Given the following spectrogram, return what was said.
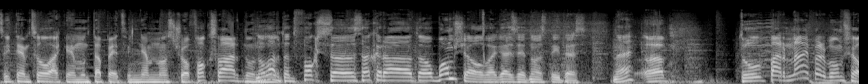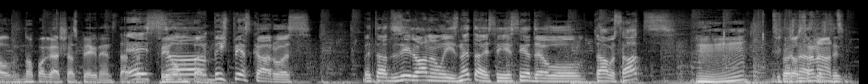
citiem cilvēkiem, un tāpēc viņi ņem no šo Fox vārdu. Un, Nu labi, tad uh, sakarā to bombšelu vajag aiziet nostīties. Ne? uh, tu parunāji par Bombšelu no pagājušās piekdienas. Es filmu uh, par- bišķi pieskāros. Bet tādu dziļu analīzi netaisīju, es iedevu tavas acis. Cik Es vairs tev neatceros, sanāca? cik-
